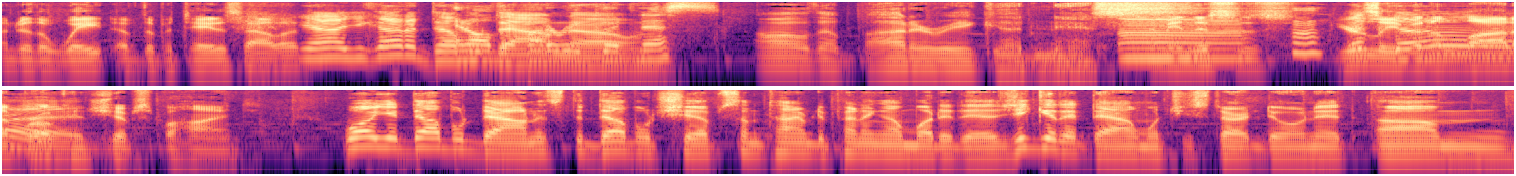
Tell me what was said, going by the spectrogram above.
under the weight of the potato salad. Yeah, you got to double and all the down. buttery now. goodness. Oh, the buttery goodness. I mean, this is you're That's leaving a lot of broken good. chips behind. Well, you double down. It's the double chip. Sometime, depending on what it is, you get it down once you start doing it. Um,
